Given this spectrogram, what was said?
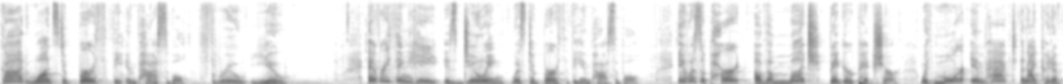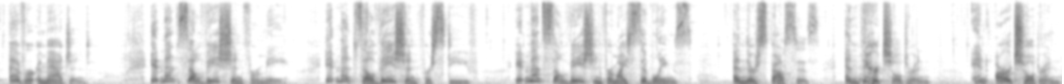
God wants to birth the impossible through you. Everything He is doing was to birth the impossible. It was a part of a much bigger picture with more impact than I could have ever imagined. It meant salvation for me. It meant salvation for Steve. It meant salvation for my siblings and their spouses and their children and our children.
